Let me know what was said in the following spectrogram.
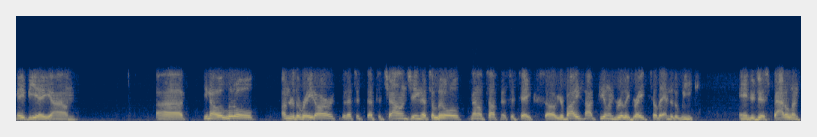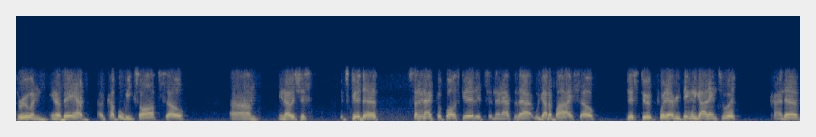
maybe a, um, uh, you know, a little under the radar, but that's a that's a challenging. That's a little mental toughness it takes. So your body's not feeling really great till the end of the week and you're just battling through. And you know they had a couple weeks off, so um, you know it's just it's good to Sunday night football is good. It's and then after that we got to bye. So just do it, put everything we got into it, kind of,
